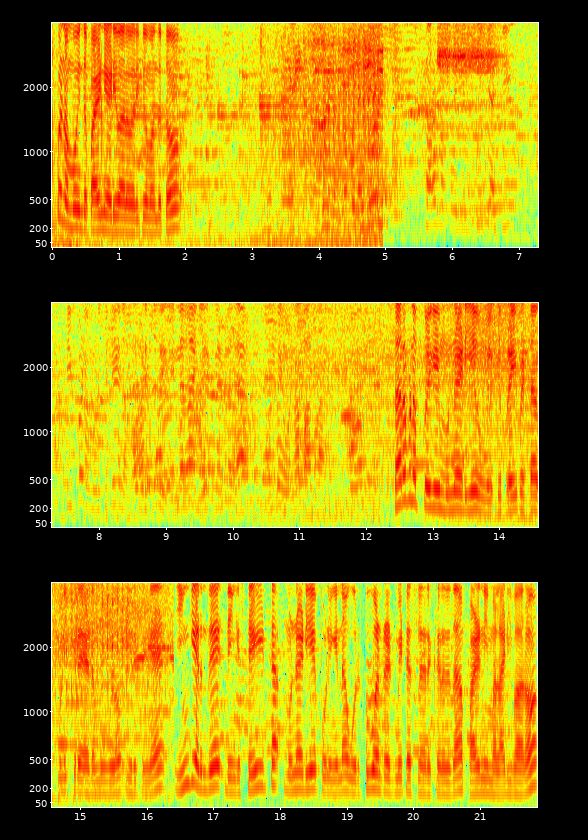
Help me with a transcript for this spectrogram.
இப்போ நம்ம இந்த பழனி அடிவாரம் வரைக்கும் வந்துட்டோம். குளிச்சாச்சு டிஃபனை முடிச்சுட்டு நம்ம அடுத்து என்னெல்லாம் இருக்குன்றத ஒன் பை ஒன்னாக பார்க்கலாம். சரவண பொய்கை முன்னாடியே உங்களுக்கு ப்ரைவேட்டாக குளிக்கிற இடமுங்களும் இருக்குங்க. இங்கேருந்து நீங்கள் ஸ்ட்ரெயிட்டாக முன்னாடியே போனீங்கன்னா ஒரு டூ ஹண்ட்ரட் மீட்டர்ஸில் இருக்கிறது தான் பழனிமலை அடிவாரம்.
